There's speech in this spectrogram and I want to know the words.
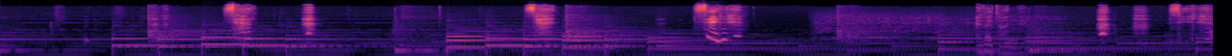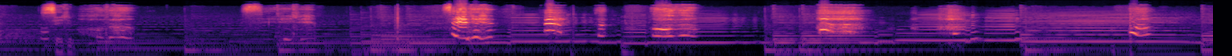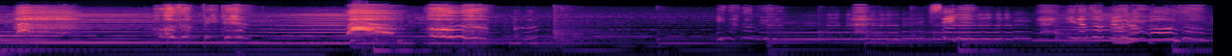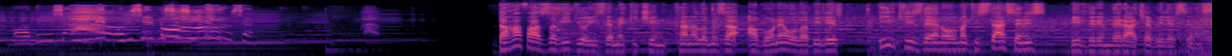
Oğlum benim... Oğlum... İnanamıyorum. Selim... İnanamıyorum oğlum. Abimi sen bir de polis elbisesiyle görsen. Daha fazla video izlemek için kanalımıza abone olabilir, ilk izleyen olmak isterseniz bildirimleri açabilirsiniz.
